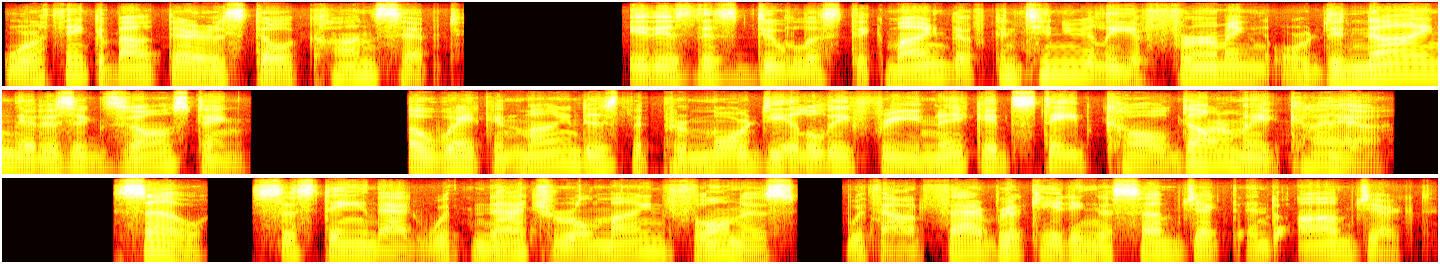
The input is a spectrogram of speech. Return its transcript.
or think about, there is still concept. It is this dualistic mind of continually affirming or denying that is exhausting. Awakened mind is the primordially free naked state called Dharmakaya. So, sustain that with natural mindfulness, without fabricating a subject and object.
